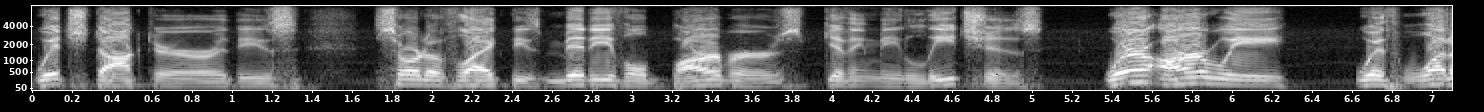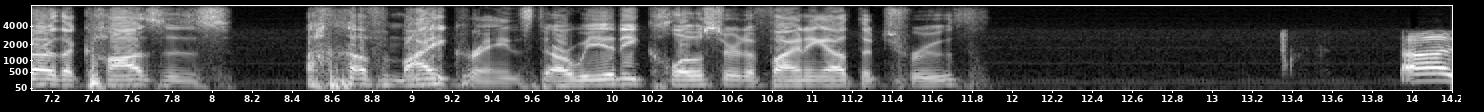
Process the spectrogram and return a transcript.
witch doctor or these sort of like these medieval barbers giving me leeches. Where are we with what are the causes of migraines? Are we any closer to finding out the truth? Uh,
